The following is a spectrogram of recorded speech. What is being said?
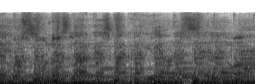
hacemos unas largas vacaciones el mar.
